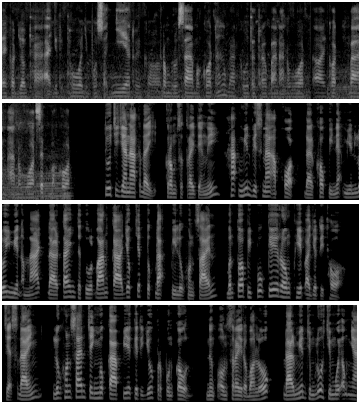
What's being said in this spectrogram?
ដែលគាត់យល់ថាអយុត្តិធម៌ចំពោះសាច់ញាតិឬក៏ក្រុមគ្រួសាររបស់គាត់ហ្នឹងបាទគួរតែត្រូវបានអនុវត្តឲ្យគាត់បានអនុវត្តសិទ្ធិរបស់គាត់ទោះជាយ៉ាងណាក្តីក្រមស្ត្រីទាំងនេះហាក់មានវាសនាអភ័ព្វដែលខុសពីអ្នកមានលុយមានអំណាចដែលតែងទទួលបានការយកចិត្តទុកដាក់ពីលោកហ៊ុនសែន បន្ទាប់ពីពួកគេរងភាពអយុត្តិធម៌ជាក់ស្ដែងលោកហ៊ុនសែនចេញមុខការពារកិត្តិយសប្រពន្ធកូន និងប្អូនស្រីរបស់លោក ដែលមានចំនួនជាមួយអង្គញា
